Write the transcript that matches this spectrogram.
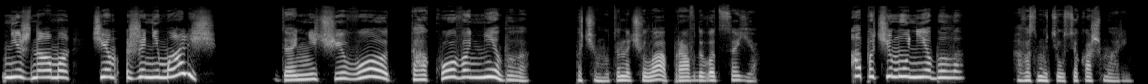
не жнамо чем занимались?» «Да ничего такого не было!» Почему-то начала оправдываться я. «А почему не было?» — возмутился кошмарень.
